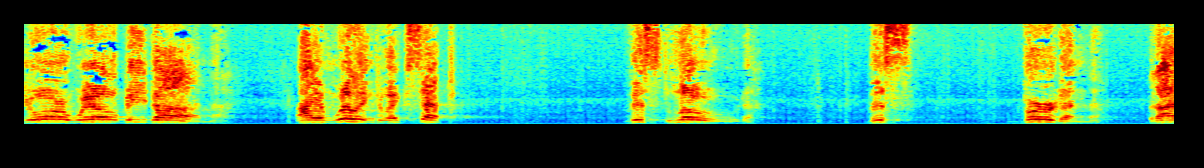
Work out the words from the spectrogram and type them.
your will be done. I am willing to accept this load, this burden that I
